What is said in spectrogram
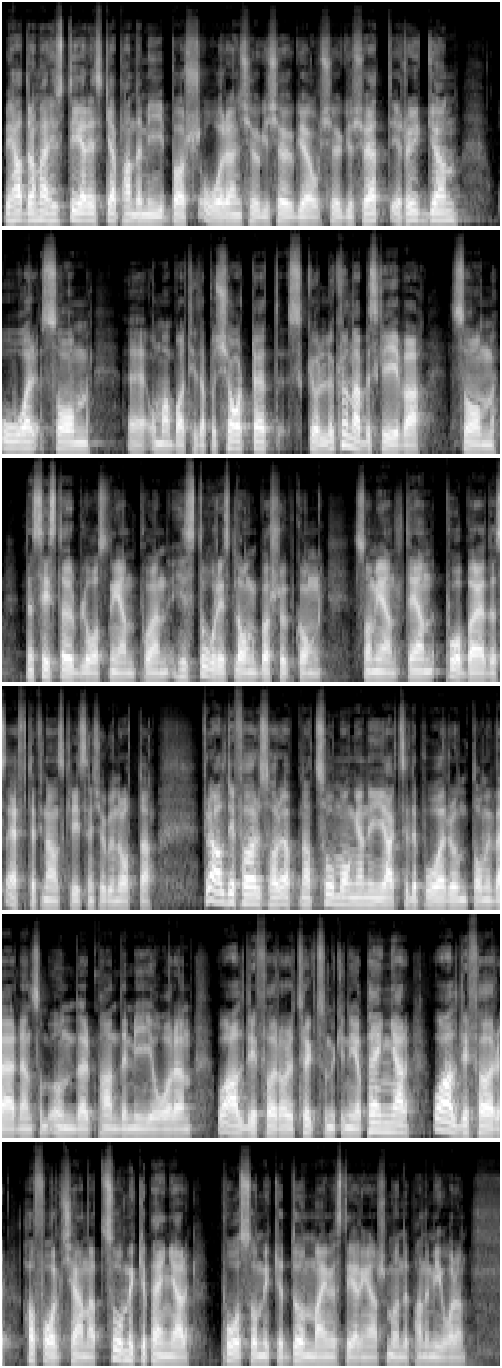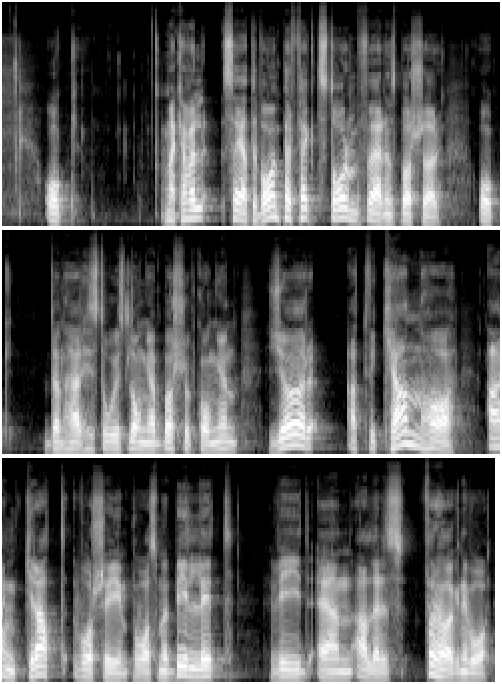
Vi hade de här hysteriska pandemibörsåren 2020 och 2021 i ryggen. År som eh, om man bara tittar på chartet skulle kunna beskriva som den sista urblåsningen på en historiskt lång börsuppgång som egentligen påbörjades efter finanskrisen 2008. För aldrig förr så har det öppnat så många nya aktiedepåer runt om i världen som under pandemiåren och aldrig förr har det tryckt så mycket nya pengar och aldrig förr har folk tjänat så mycket pengar på så mycket dumma investeringar som under pandemiåren. Och man kan väl säga att det var en perfekt storm för världens börser och den här historiskt långa börsuppgången gör att vi kan ha ankrat vår syn på vad som är billigt vid en alldeles för hög nivå.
